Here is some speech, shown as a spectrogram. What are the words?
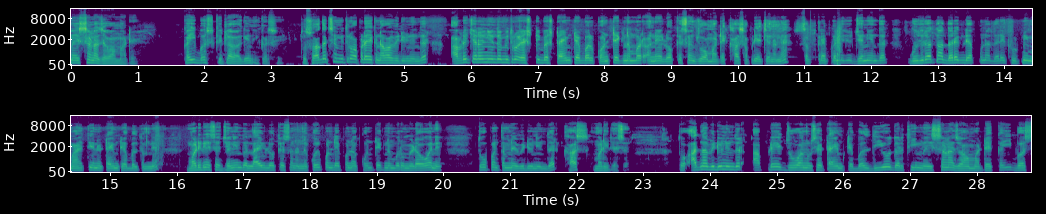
મહેસાણા જવા માટે. કઈ બસ કેટલા વાગે નીકળશે? તો સ્વાગત છે મિત્રો આપણા એક નવા વિડીયોની અંદર. આપણી ચેનલની અંદર મિત્રો ST bus time table, contact number અને લોકેશન જોવા માટે ખાસ આપણી આ ચેનલને સબસ્ક્રાઈબ કરી લેજો, જેની અંદર ગુજરાતના દરેક ડેપોના દરેક રૂટની માહિતી અને ટાઈમ ટેબલ તમને મળી રહેશે. જેની અંદર લાઈવ લોકેશન અને કોઈ પણ ડેપોના કોન્ટેક નંબરો મેળવવા હોય ને, તો પણ તમને વિડીયોની અંદર ખાસ મળી રહેશે. તો આજના વિડીયોની અંદર આપણે જોવાનું છે ટાઈમ ટેબલ, દિયોદરથી મહેસાણા જવા માટે કઈ બસ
